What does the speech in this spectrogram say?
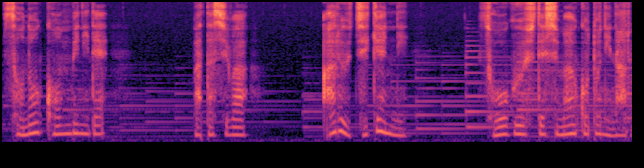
そのコンビニで私はある事件に遭遇してしまうことになる。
